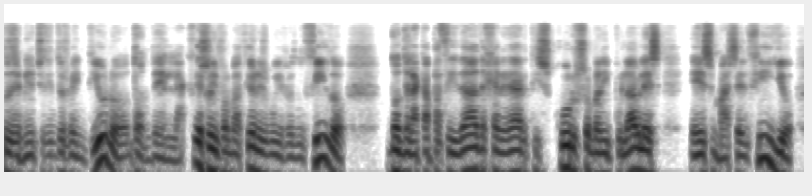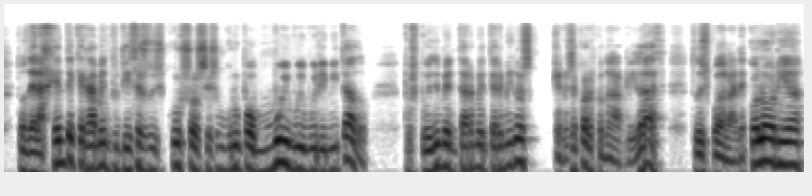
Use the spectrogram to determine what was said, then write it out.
Entonces, en 1821, donde el acceso a la información es muy reducido, donde la capacidad de generar discursos manipulables es más sencillo, donde la gente que realmente utiliza esos discursos es un grupo muy, muy, muy limitado, pues puedo inventarme términos que no se corresponden a la realidad. Entonces puedo hablar de colonia,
